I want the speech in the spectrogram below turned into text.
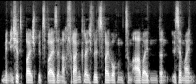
wenn ich jetzt beispielsweise nach Frankreich will, zwei Wochen zum Arbeiten, dann ist ja mein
